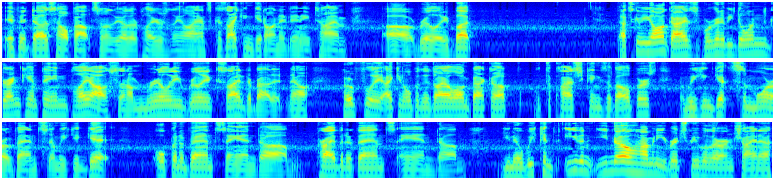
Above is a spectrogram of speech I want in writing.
If it does help out some of the other players in the Alliance. Because I can get on it anytime, uh, really. But that's going to be all, guys. We're going to be doing the Dragon Campaign playoffs, and I'm really, really excited about it. Now, hopefully I can open the dialogue back up with the Clash of Kings developers, and we can get some more events, and we can get open events and um, private events, and, um, you know, we can even, you know how many rich people there are in China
